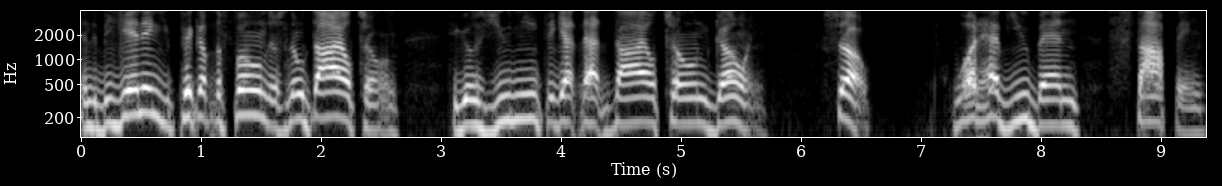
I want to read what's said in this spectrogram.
in the beginning you pick up the phone, there's no dial tone. He goes, you need to get that dial tone going. So what have you been stopping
